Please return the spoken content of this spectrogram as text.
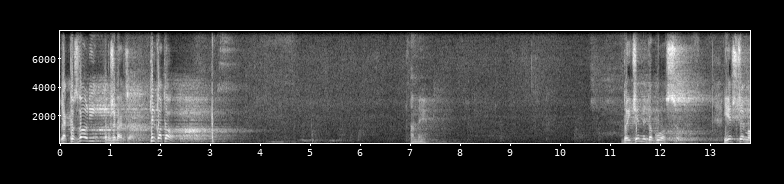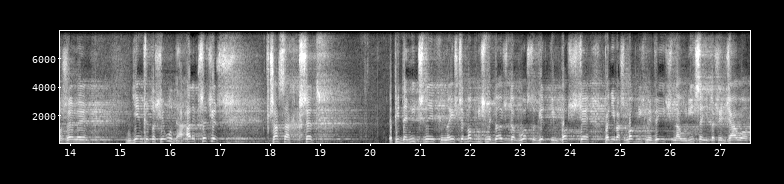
Jak pozwoli, to proszę bardzo. Tylko to. A my dojdziemy do głosu. Jeszcze możemy, nie wiem czy to się uda, ale przecież w czasach przedepidemicznych, no jeszcze mogliśmy dojść do głosu w Wielkim Poście, ponieważ mogliśmy wyjść na ulicę i to się działo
